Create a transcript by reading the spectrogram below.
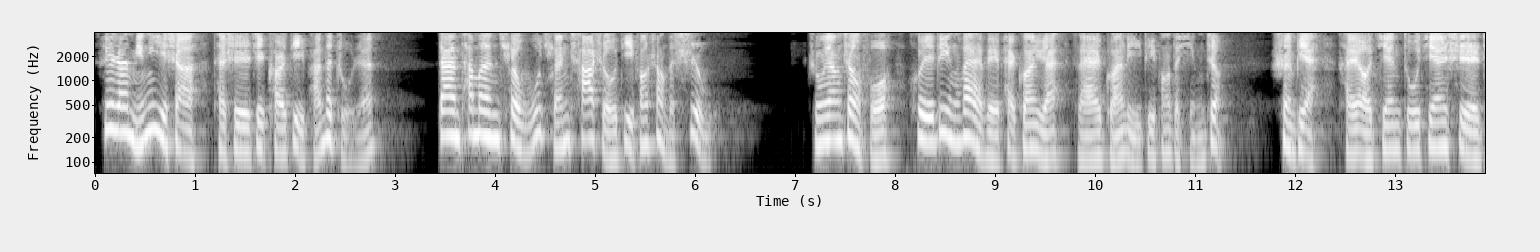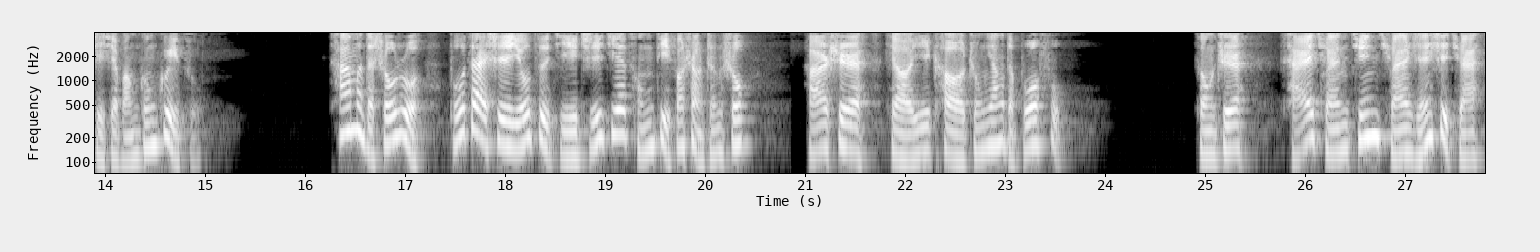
虽然名义上他是这块地盘的主人，但他们却无权插手地方上的事务。中央政府会另外委派官员来管理地方的行政，顺便还要监督监视这些王公贵族。他们的收入不再是由自己直接从地方上征收，而是要依靠中央的拨付。总之，财权、军权、人事权，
